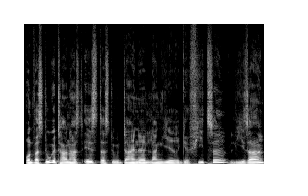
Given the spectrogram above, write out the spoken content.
und was du getan hast, ist, dass du deine langjährige Vize, Lisa,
